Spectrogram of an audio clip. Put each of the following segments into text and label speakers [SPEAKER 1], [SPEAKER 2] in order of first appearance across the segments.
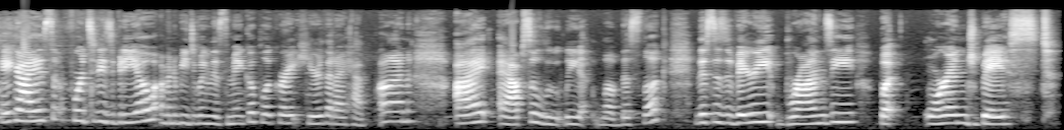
[SPEAKER 1] Hey guys, for today's video, I'm going to be doing this makeup look right here that I have on. I absolutely love this look. This is a very bronzy but orange based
